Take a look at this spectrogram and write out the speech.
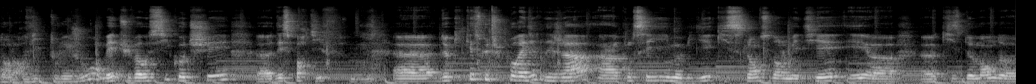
dans leur vie de tous les jours, mais tu vas aussi coacher des sportifs. De- Qu'est-ce que tu pourrais dire déjà à un conseiller immobilier qui se lance dans le métier et qui se demande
